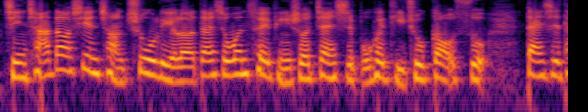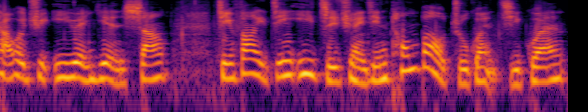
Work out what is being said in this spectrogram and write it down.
警察到现场处理了，但是温翠萍说暂时不会提出告诉，但是她会去医院验伤。警方已经依职权已经通报主管机关。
